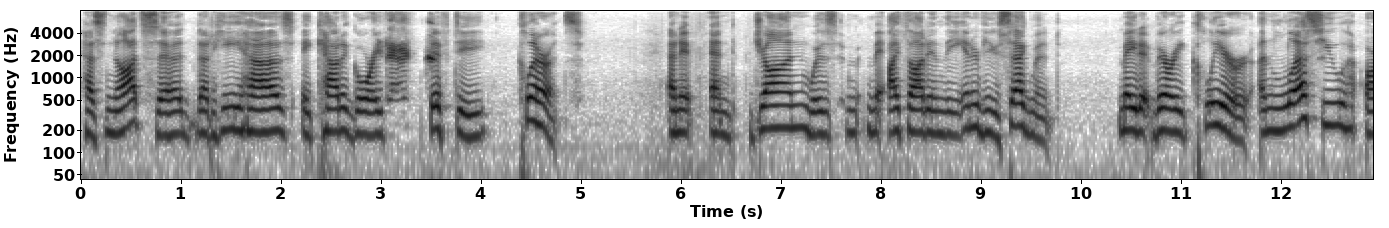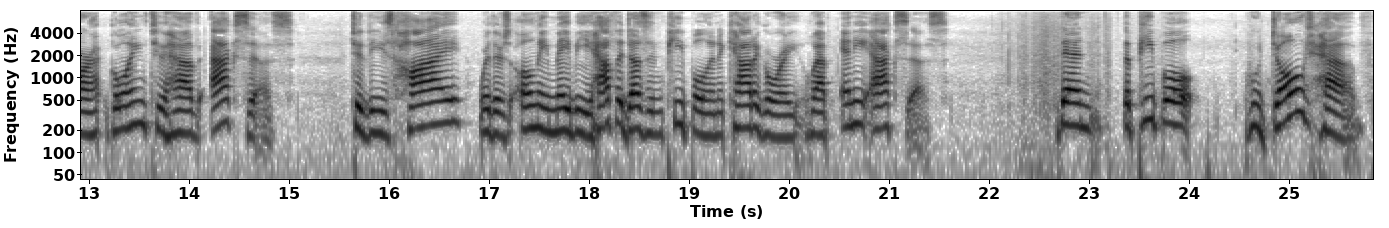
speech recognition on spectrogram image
has not said that he has a Category 50 clearance. And, it, and John was, I thought in the interview segment, made it very clear unless you are going to have access to these high, where there's only maybe half a dozen people in a category who have any access, then the people who don't have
